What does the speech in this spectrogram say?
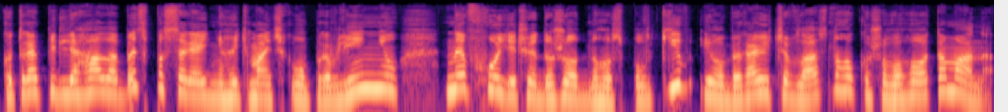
котра підлягала безпосередньо гетьманському правлінню, не входячи до жодного з полків і обираючи власного кошового отамана,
